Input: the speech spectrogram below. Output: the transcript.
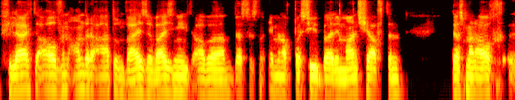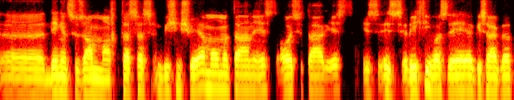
vielleicht auf eine andere Art und Weise, weiß ich nicht, aber dass das immer noch passiert bei den Mannschaften, dass man auch äh, Dinge zusammen macht. Dass das ein bisschen schwer momentan ist, heutzutage ist, ist, ist richtig, was der gesagt hat.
